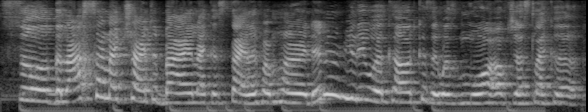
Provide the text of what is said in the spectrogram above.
So the last time I tried to buy like a styler from her it didn't really work out because it was more of just like a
